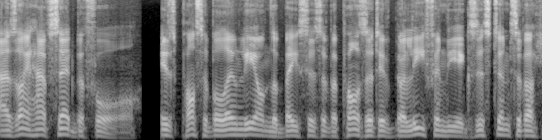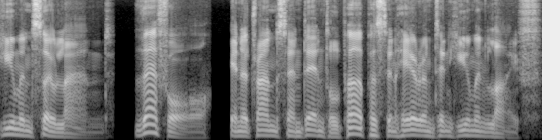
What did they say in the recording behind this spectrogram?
as I have said before, is possible only on the basis of a positive belief in the existence of a human soul and, therefore, in a transcendental purpose inherent in human life.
